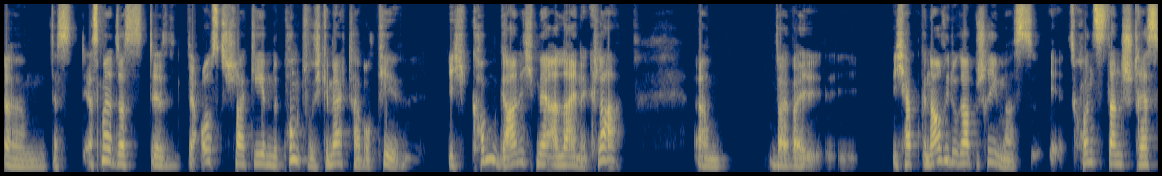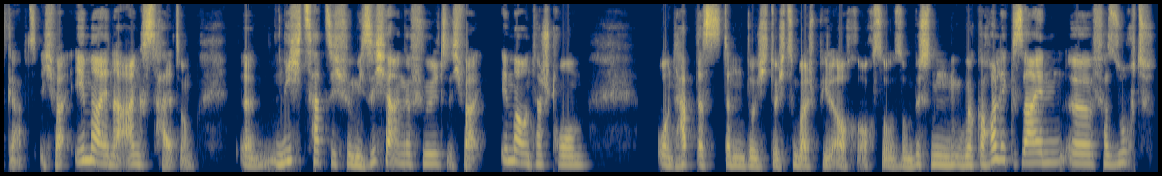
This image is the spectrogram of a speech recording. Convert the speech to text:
ähm, das erstmal das, der, der ausschlaggebende Punkt, wo ich gemerkt habe, okay, ich komme gar nicht mehr alleine klar. Ähm, weil, weil ich habe genau wie du gerade beschrieben hast, konstant Stress gehabt. Ich war immer in einer Angsthaltung. Ähm, nichts hat sich für mich sicher angefühlt. Ich war immer unter Strom und habe das dann durch, durch zum Beispiel auch, auch so, so ein bisschen Workaholic-Sein äh, versucht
